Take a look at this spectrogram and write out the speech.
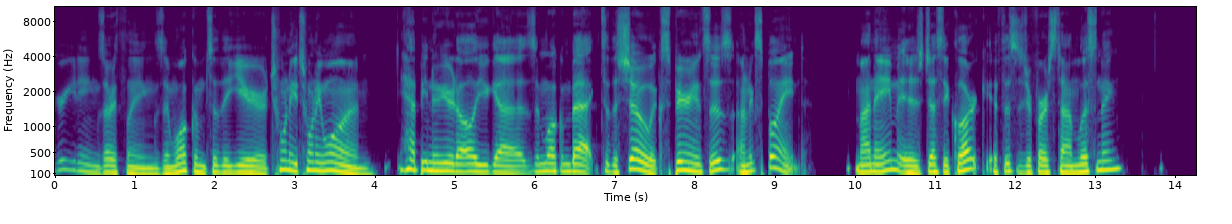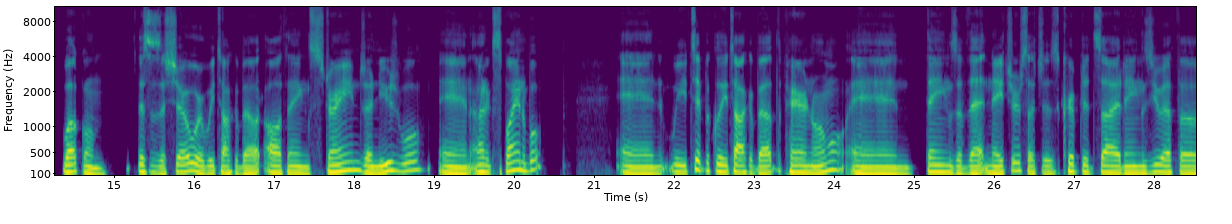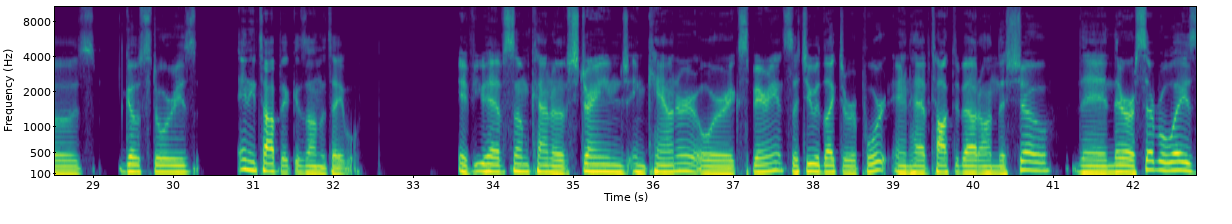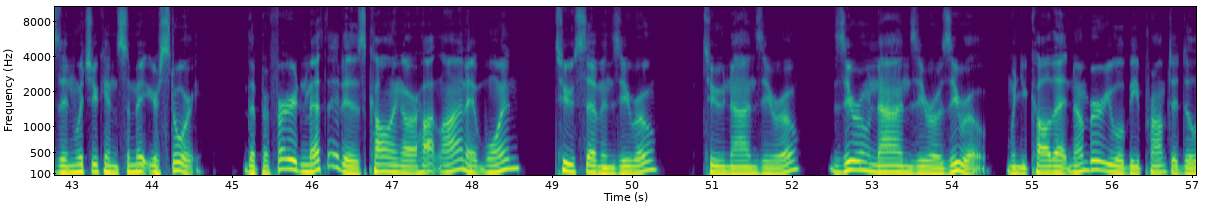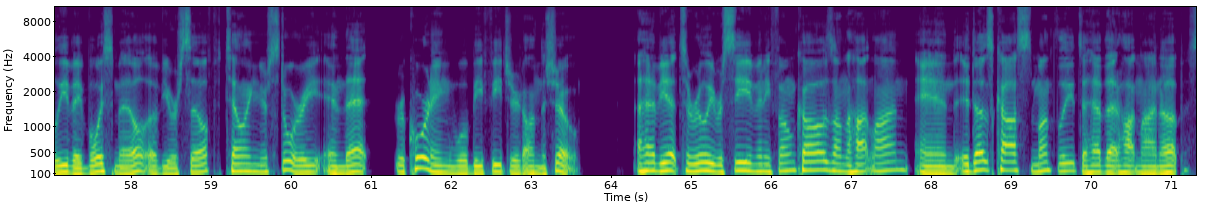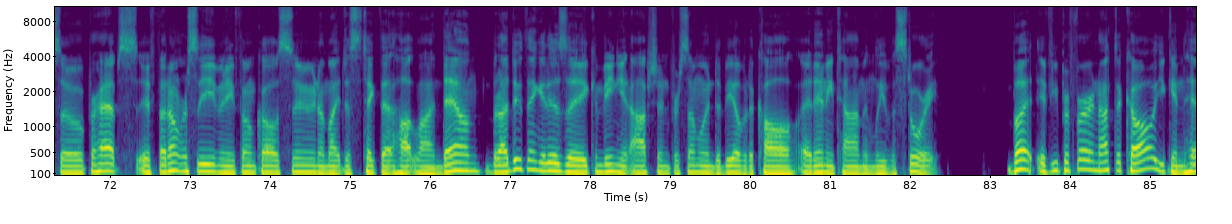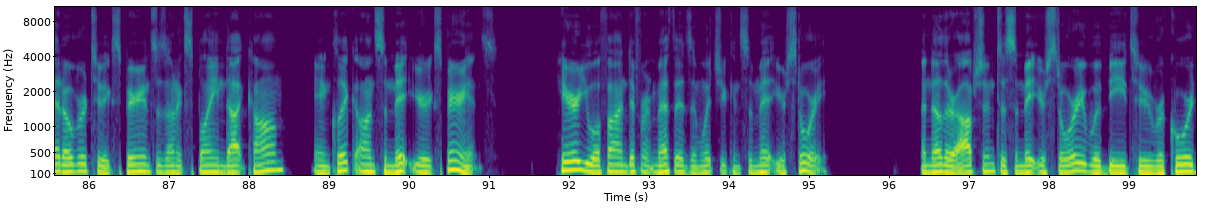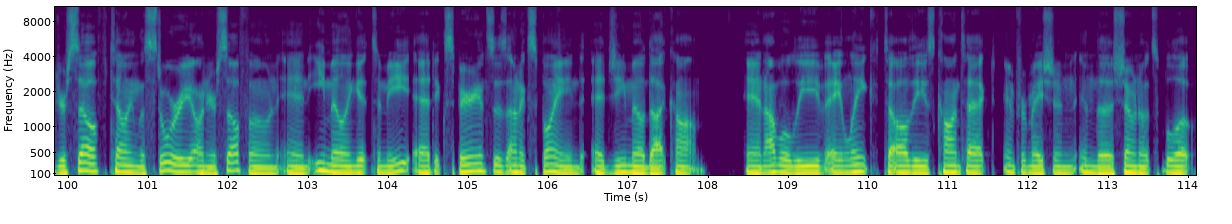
Greetings, Earthlings, and welcome to the year 2021. Happy New Year to all you guys, and welcome back to the show Experiences Unexplained. My name is Jesse Clark. If this is your first time listening, welcome. This is a show where we talk about all things strange, unusual, and unexplainable. And we typically talk about the paranormal and things of that nature, such as cryptid sightings, UFOs, ghost stories, any topic is on the table. If you have some kind of strange encounter or experience that you would like to report and have talked about on this show, then there are several ways in which you can submit your story. The preferred method is calling our hotline at 1 270 290 0900. When you call that number, you will be prompted to leave a voicemail of yourself telling your story, and that recording will be featured on the show. I have yet to really receive any phone calls on the hotline, and it does cost monthly to have that hotline up. So perhaps if I don't receive any phone calls soon, I might just take that hotline down. But I do think it is a convenient option for someone to be able to call at any time and leave a story. But if you prefer not to call, you can head over to experiencesunexplained.com and click on Submit Your Experience. Here you will find different methods in which you can submit your story. Another option to submit your story would be to record yourself telling the story on your cell phone and emailing it to me at experiencesunexplained at gmail.com and I will leave a link to all these contact information in the show notes below.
